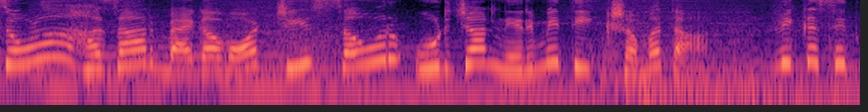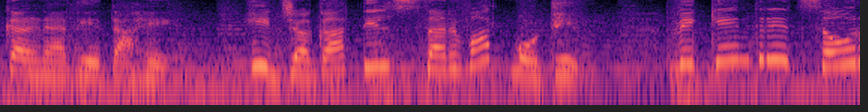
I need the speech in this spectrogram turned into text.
सोळा हजार मेगावॉटची सौर ऊर्जा निर्मिती क्षमता विकसित करण्यात येत आहे. ही जगातील सर्वात मोठी विकेंद्रित सौर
